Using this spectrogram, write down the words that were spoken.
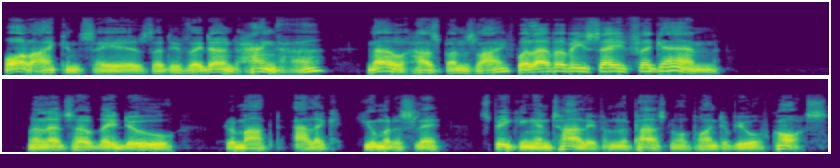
all I can say is that if they don't hang her, no husband's life will ever be safe again. Well, let's hope they do, remarked Alec humorously, speaking entirely from the personal point of view, of course.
